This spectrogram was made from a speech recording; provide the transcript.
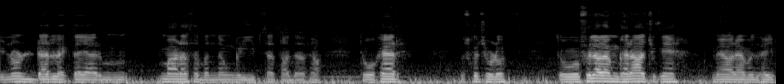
यू नो डर लगता है, यार, माड़ा सा बंदा हूँ, गरीब सा, सादा सा। तो खैर, उसको छोड़ो। तो फ़िलहाल हम घर आ चुके हैं, मैं और अहमद भाई।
